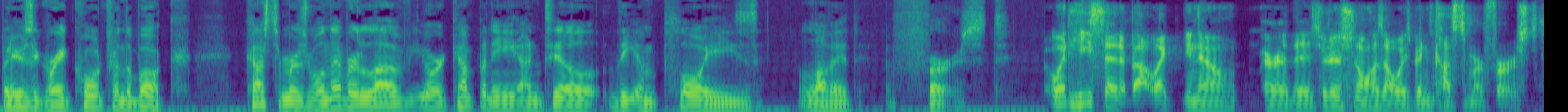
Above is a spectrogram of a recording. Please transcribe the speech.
But here's a great quote from the book Customers will never love your company until the employees love it first. What he said about, like, you know, or the traditional has always been customer first.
